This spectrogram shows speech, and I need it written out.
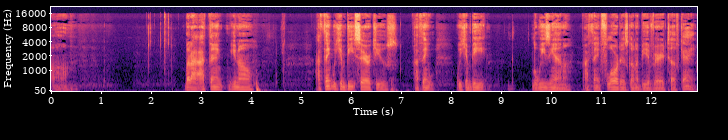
Um, but I, I think you know, I think we can beat Syracuse. I think we can beat Louisiana. I think Florida is going to be a very tough game.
